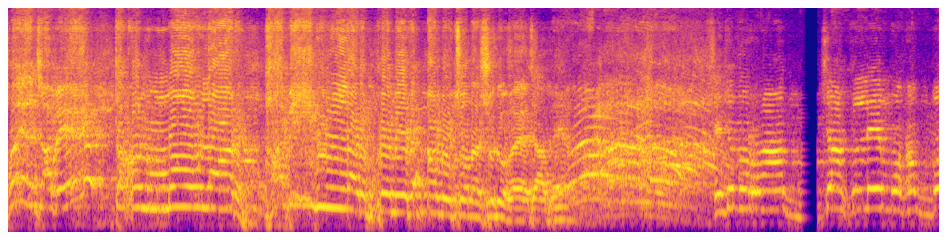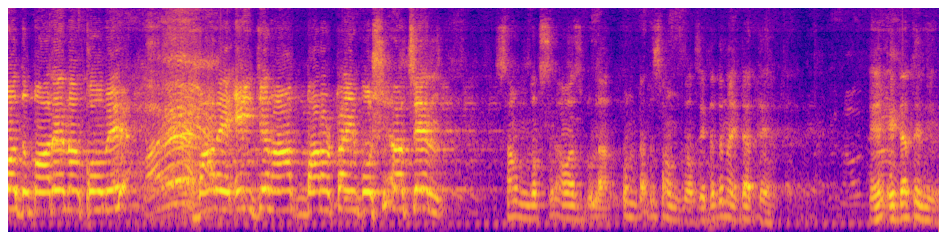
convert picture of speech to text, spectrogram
হয়ে যাবে, তখন মৌলার হাবিবুল্লাহর প্রেমের আলোচনা শুরু হয়ে যাবে। সেজন্য রাত জাগলে মোহাম্মদ বাড়ে না কমে? বাড়ে। এই যে রাত বারোটায় বসে আছেন সাউন্ড বক্সের আওয়াজগুলা কোনটাতে সাউন্ড বক্স এটাতে না এটাতে? হ্যাঁ এটাতে নিয়ে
